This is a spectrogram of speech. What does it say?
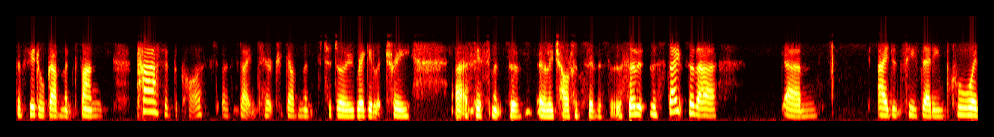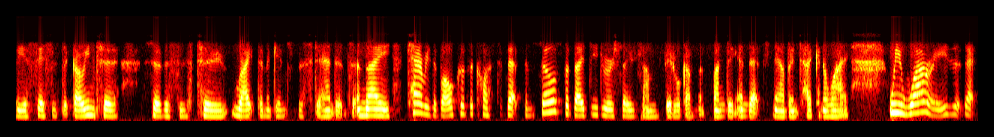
the federal government funds part of the cost of state and territory governments to do regulatory uh, assessments of early childhood services. So the states are the um, agencies that employ the assessors that go into services to rate them against the standards. And they carry the bulk of the cost of that themselves, but they did receive some federal government funding and that's now been taken away. We worry that that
